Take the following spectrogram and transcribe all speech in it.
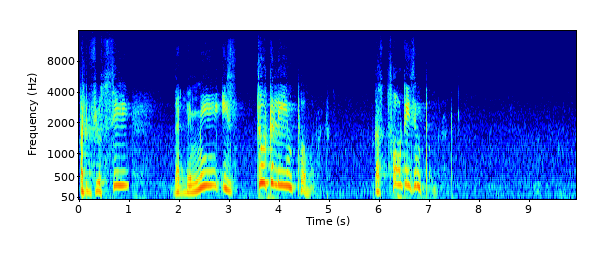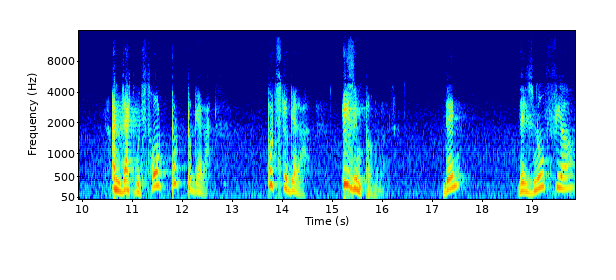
But if you see that the me is totally impermanent. Because thought is impermanent. And that which thought put together, puts together, is impermanent. Then there is no fear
